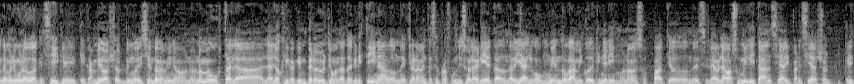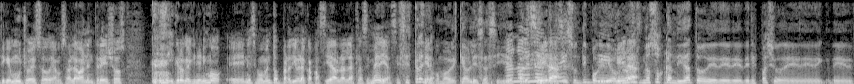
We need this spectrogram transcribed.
No tengo ninguna duda que sí, que, que cambió. Yo vengo diciendo que a mí no, no, no me gusta la, la lógica que imperó en el último mandato de Cristina, donde claramente se profundizó la grieta, donde había algo muy endogámico del kirchnerismo, ¿no? Esos patios donde se le hablaba a su militancia y parecía, yo critiqué mucho eso, digamos, hablaban entre ellos y creo que el kirchnerismo eh, en ese momento perdió la capacidad de hablar a las clases medias. Es extraño Era- como hable- que hables así. No, ¿eh? no, parece, no, era- un tipo que, sí, digo, que no, era- es- no sos candidato de, de- de- del espacio de, de- de- de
